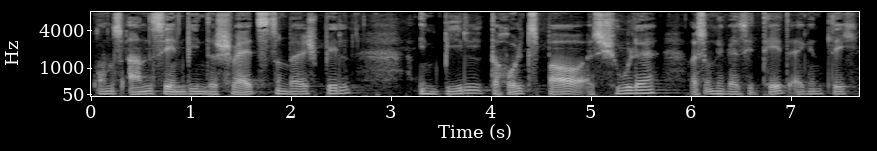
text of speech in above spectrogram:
uns ansehen, wie in der Schweiz zum Beispiel, in Biel der Holzbau als Schule, als Universität eigentlich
